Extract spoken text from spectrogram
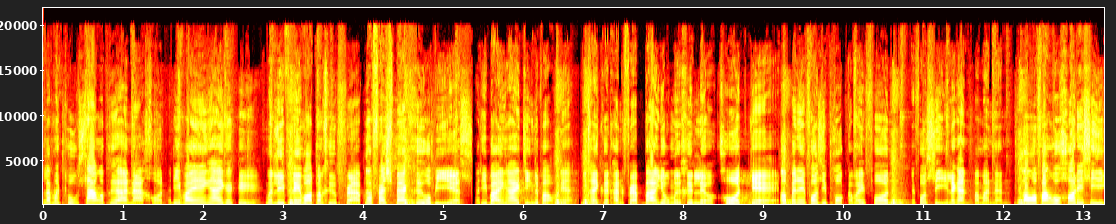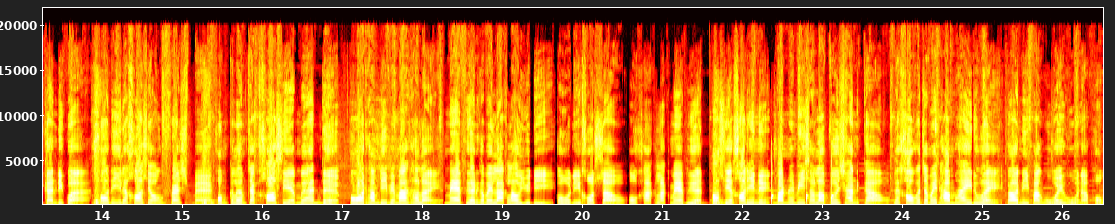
แล้วมันถูกสร้างมาเพื่ออนาคต อธิบายง่ายๆก็คือเหมือนรีเพลย์มอดมันคือ frap แล้ว flashback คือ OBS อธิบายง่ายจริงหรือเปล่าวะเนี่ยมีใครเกิดทัน frap บ้างยกมือขึ้นเร็วโคตรแก่เอาเป็น iPhone 16 กับ iPhone iPhone 4 แล้วกันประมาณนั้นเรามาฟังหัวข้อทีสี่4 กันดีกว่า ข้อดีและข้อเสียของ flashback ผมก็เริ่มจากข้อเสียเหมือนเดิมเพราะว่าทำดีไปมากเท่าไหร่แม่เพื่อนก็ไม่รักเราอยู่ดีโอ้นี่โคตรเศร้าอกหักรักแม่เพื่อน ข้อเสียข้อที่หนึ่งมันไม่มีสำหรับเวอร์ชั่นเก่า และเขาก็จะไม่ทำให้ด้วย ก็นนี้ฟังหูไว้หูนะผม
